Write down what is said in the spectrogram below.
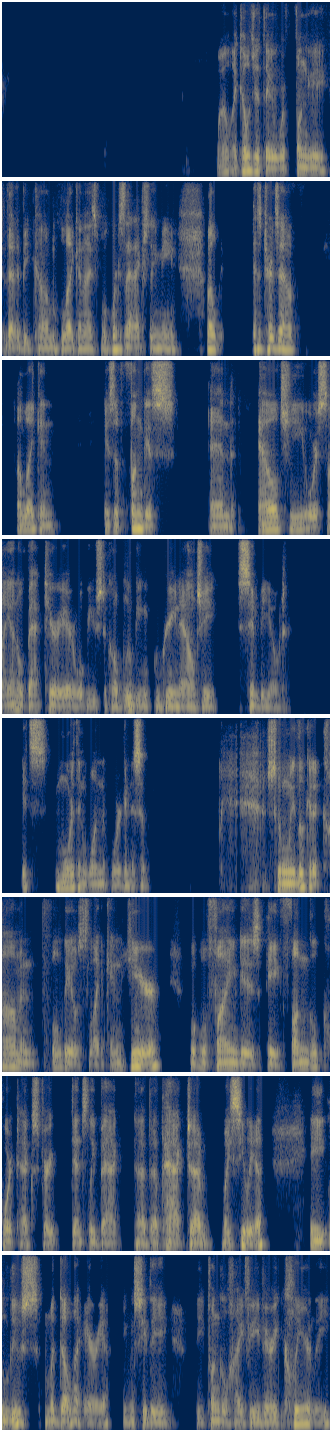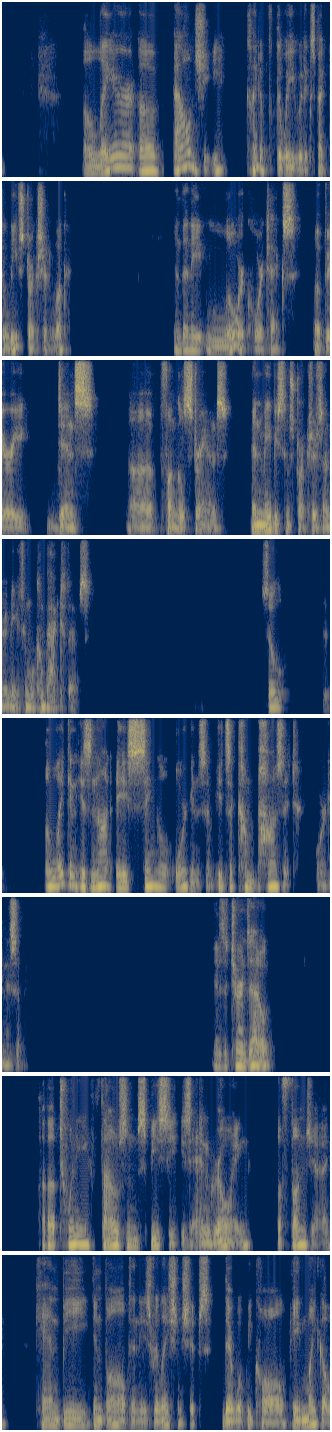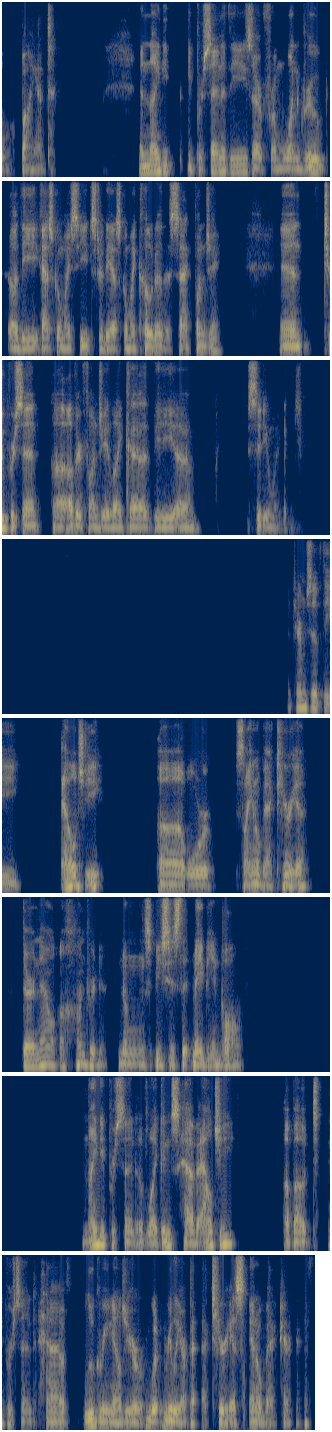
Well, I told you that they were fungi that had become lichenized. Well, what does that actually mean? Well, as it turns out, a lichen is a fungus and algae or cyanobacteria, or what we used to call blue green algae symbiote. It's more than one organism. So when we look at a common foliose lichen here, what we'll find is a fungal cortex, very densely back, uh, packed um, mycelia, a loose medulla area. You can see the, the fungal hyphae very clearly. A layer of algae, kind of the way you would expect a leaf structure to look. And then a lower cortex of very dense uh, fungal strands and maybe some structures underneath, and we'll come back to those. So a lichen is not a single organism, it's a composite organism. And as it turns out, about 20,000 species and growing of fungi can be involved in these relationships. They're what we call a mycobiont. And 90% of these are from one group, uh, the Ascomycetes or the Ascomycota, the sac fungi. And 2% uh, other fungi like uh, the uh, Basidiomycetes. In terms of the algae uh, or cyanobacteria, there are now 100 known species that may be involved. 90% of lichens have algae, about 10% have blue-green algae, or what really are bacteria, cyanobacteria.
